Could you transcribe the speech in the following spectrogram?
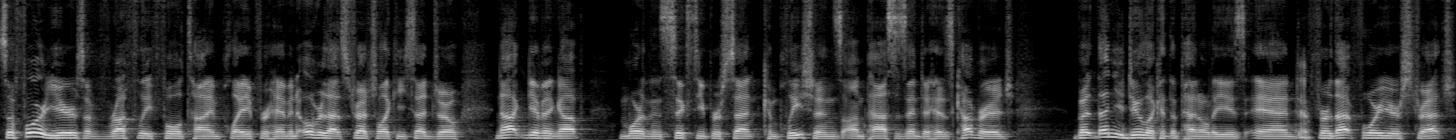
So four years of roughly full time play for him, and over that stretch, like you said, Joe, not giving up more than 60% completions on passes into his coverage. But then you do look at the penalties, and yep. for that four year stretch,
